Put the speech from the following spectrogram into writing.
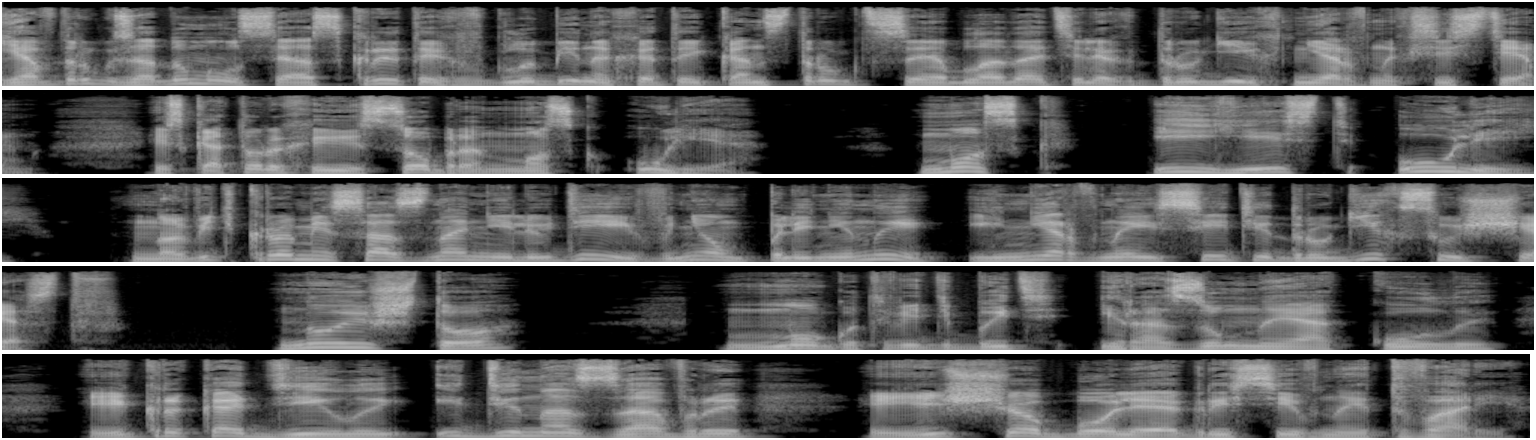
я вдруг задумался о скрытых в глубинах этой конструкции обладателях других нервных систем, из которых и собран мозг улья. Мозг и есть улей. Но ведь кроме сознания людей в нем пленены и нервные сети других существ. Ну и что? Могут ведь быть и разумные акулы, и крокодилы, и динозавры, и еще более агрессивные твари.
